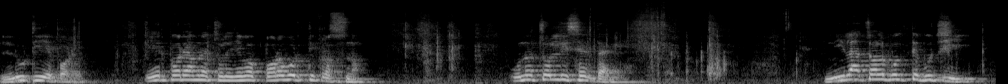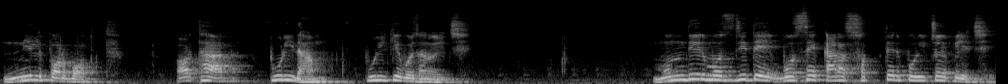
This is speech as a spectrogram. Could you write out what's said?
লুটিয়ে পড়ে। এরপরে আমরা চলে যাব পরবর্তী প্রশ্ন। উনচল্লিশের দাগে, নীলাচল বলতে বুঝি নীল পর্বত, অর্থাৎ পুরীধাম পুরীকে বোঝানো হয়েছে। মন্দির মসজিদে বসে কারা সত্যের পরিচয় পেয়েছে?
